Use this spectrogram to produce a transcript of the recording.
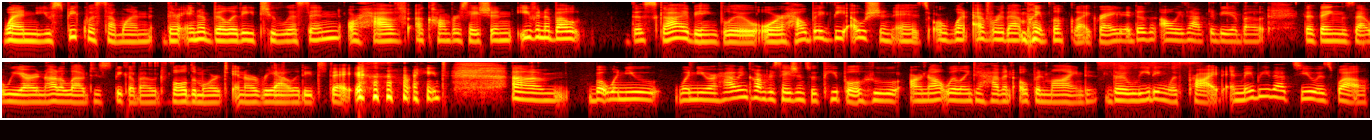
when you speak with someone, their inability to listen or have a conversation, even about the sky being blue or how big the ocean is or whatever that might look like, right? It doesn't always have to be about the things that we are not allowed to speak about Voldemort in our reality today, right? Um, but when you when you are having conversations with people who are not willing to have an open mind they're leading with pride and maybe that's you as well.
